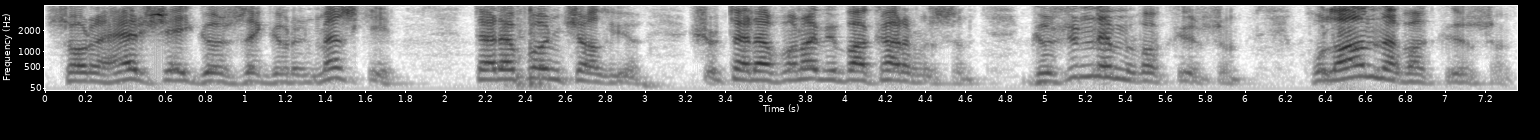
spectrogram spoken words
Sonra her şey gözle görünmez ki. Telefon çalıyor. Şu telefona bir bakar mısın? Gözünle mi bakıyorsun? Kulağınla bakıyorsun.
